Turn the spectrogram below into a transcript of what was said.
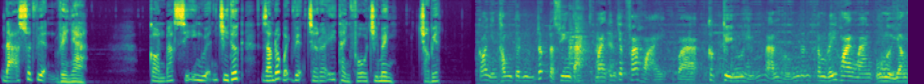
đã xuất viện về nhà. Còn bác sĩ Nguyễn Tri Thức, giám đốc bệnh viện Chợ Rẫy thành phố Hồ Chí Minh cho biết. Có những thông tin rất là xuyên tạc mang tính chất phá hoại và cực kỳ nguy hiểm và ảnh hưởng đến tâm lý hoang mang của người dân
